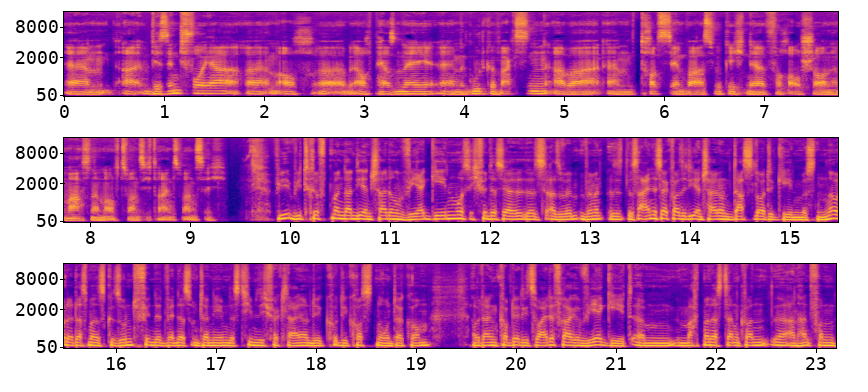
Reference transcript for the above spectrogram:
ähm, äh, wir sind vorher ähm, auch äh, auch personell ähm, gut gewachsen, aber ähm, trotzdem war es wirklich eine vorausschauende Maßnahme auf 2023. Wie, wie trifft man dann die Entscheidung, wer gehen muss? Ich finde das ja, das, also wenn, man, das eine ist ja quasi die Entscheidung, dass Leute gehen müssen, ne? oder dass man es gesund findet, wenn das Unternehmen, das Team sich verkleinert und die, die Kosten runterkommen. Aber dann kommt ja die zweite Frage, wer geht? Ähm, macht man das dann äh, anhand von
